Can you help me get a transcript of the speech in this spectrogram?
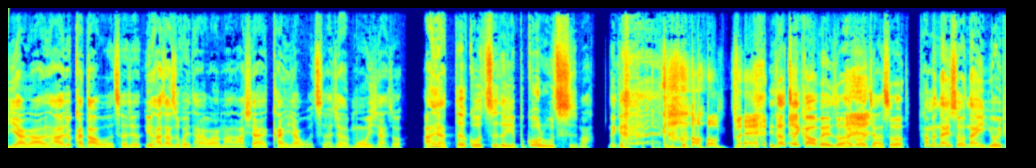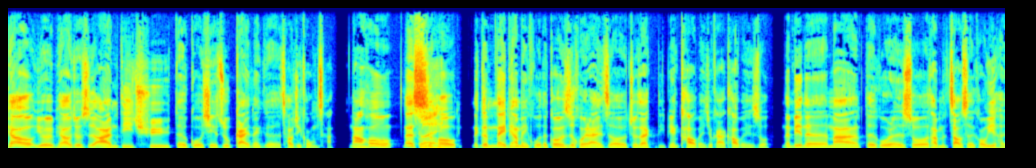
一样啊，他就看到我的车就，就因为他上次回台湾嘛，然后下来看一下我的车，他就要摸一下，说：“哎呀，德国制的也不过如此嘛。”那个 靠北，你知道最靠北是什么？他跟我讲说，他们那时候那有一票有一票就是 RMD 去德国协助盖那个超级工厂，然后那时候那个那一票美国的工程师回来之后，就在里面靠北，就跟他靠北说，那边的妈德国人说他们造车工艺很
